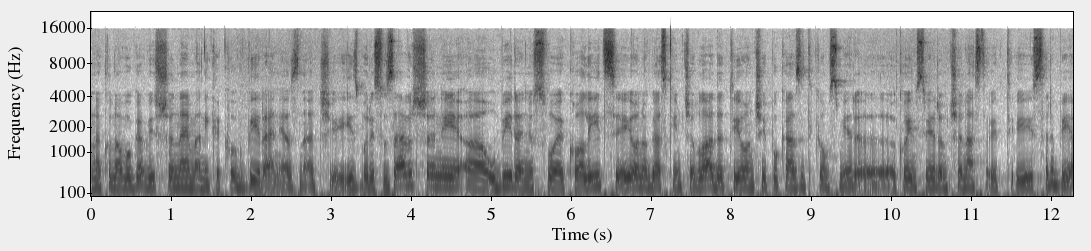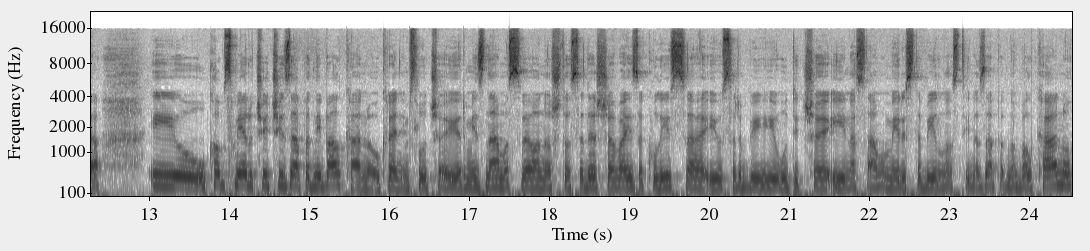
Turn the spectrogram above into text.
Nakon ovoga više nema nikakvog biranja. Znači, izbori su završeni. U biranju svoje koalicije i onoga s kim će vladati, on će i pokazati kojim smjerom će nastaviti Srbija i u, kom smjeru će ići Zapadni Balkan u krajnjem slučaju, jer mi znamo sve ono što se dešava iza kulisa i u Srbiji utiče i na samu mir i stabilnost i na Zapadnom Balkanu.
